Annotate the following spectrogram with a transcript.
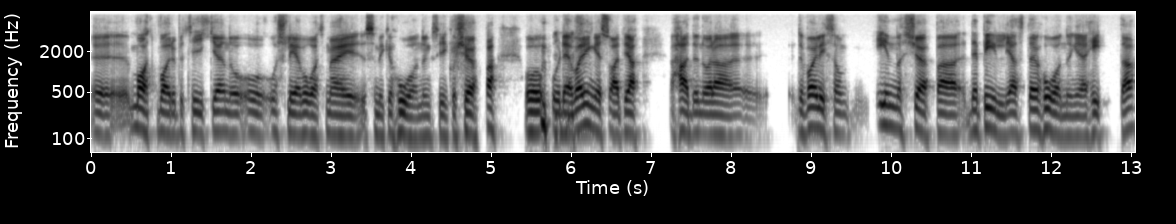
eh, matvarubutiken och, och, och sleva åt mig så mycket honung som gick att köpa. Och, och det var inget så att jag hade några det var ju liksom in och köpa det billigaste honungen jag hittade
